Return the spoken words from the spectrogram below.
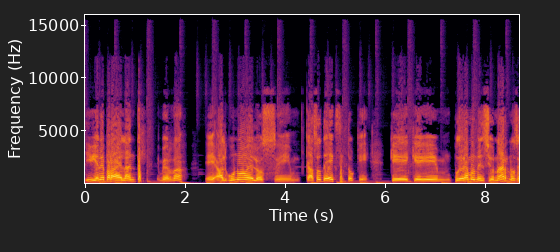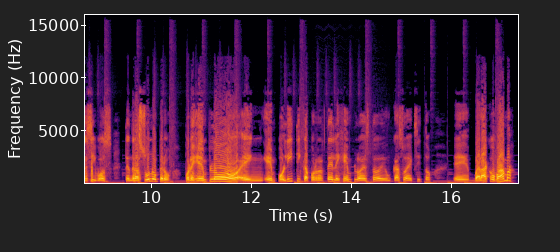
Y viene para adelante, ¿verdad? Eh, alguno de los eh, casos de éxito que, que, que, mm, pudiéramos mencionar, no sé si vos tendrás uno, pero por ejemplo, en, en política, por darte el ejemplo esto de un caso de éxito, eh, Barack Obama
